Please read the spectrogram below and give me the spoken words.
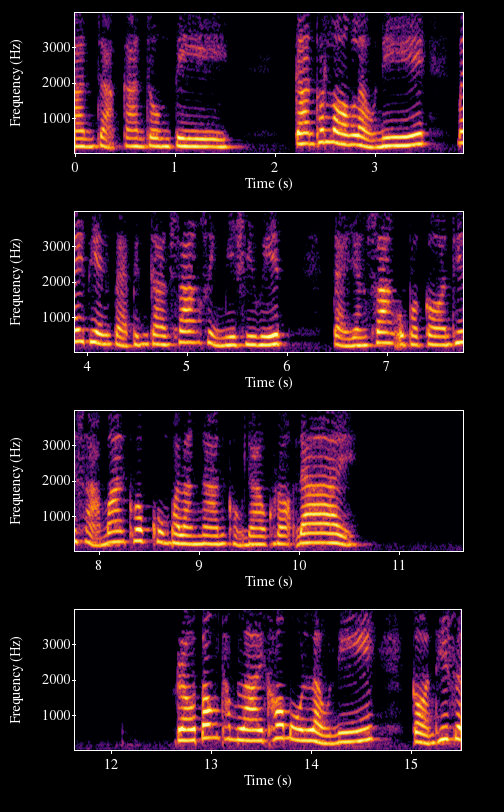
าณจากการโจมตี การทดลองเหล่านี้ไม่เพียงแต่เป็นการสร้างสิ่งมีชีวิต แต่ยังสร้างอุปกรณ์ที่สามารถควบคุมพลังงานของดาวเคราะห์ได้ เราต้องทำลายข้อมูลเหล่านี้ ก่อนที่จะ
